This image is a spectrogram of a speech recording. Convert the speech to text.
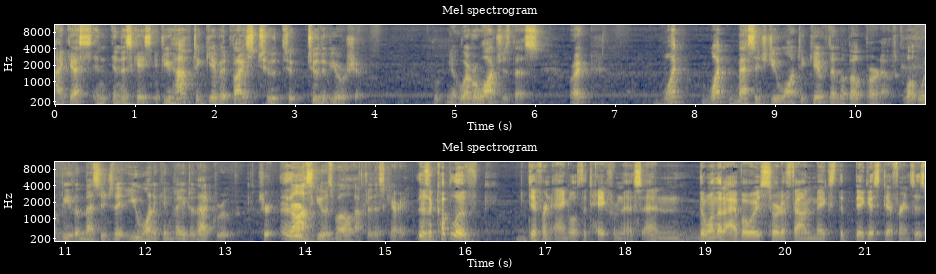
I guess in, in this case, if you have to give advice to to, to the viewership, who- you know, whoever watches this, right? What what message do you want to give them about burnout? What would be the message that you want to convey to that group? Sure. I'll ask you as well after this, Carrie. there's a couple of different angles to take from this and the one that i've always sort of found makes the biggest difference is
